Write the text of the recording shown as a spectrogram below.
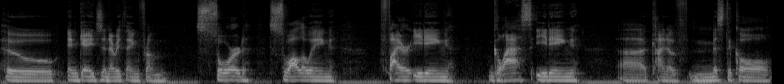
who engaged in everything from sword swallowing fire eating, glass eating, uh, kind of mystical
